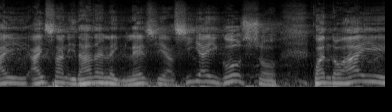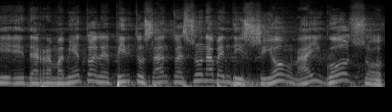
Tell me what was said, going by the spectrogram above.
hay, hay sanidad en la iglesia, sí hay gozo. Cuando hay derramamiento del Espíritu Santo es una bendición, hay gozo.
